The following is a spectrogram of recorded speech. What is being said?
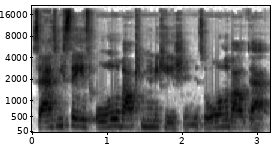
So, as we say, it's all about communication, it's all about that.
